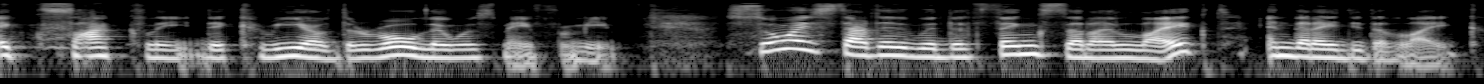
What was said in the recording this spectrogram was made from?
exactly the career, the role that was made for me. So I started with the things that I liked and that I didn't like.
